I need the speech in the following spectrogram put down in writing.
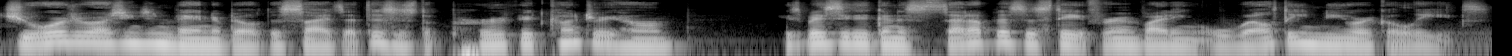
George Washington Vanderbilt decides that this is the perfect country home. He's basically going to set up this estate for inviting wealthy New York elites.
